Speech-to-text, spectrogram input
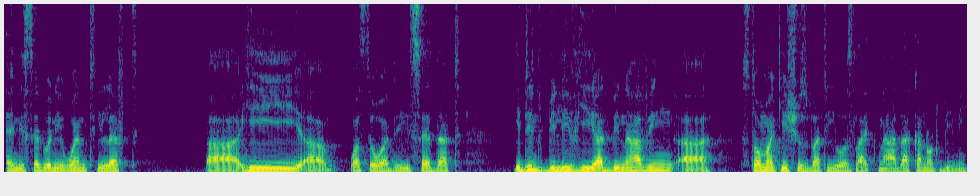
and he said when he went he left uh, he um, what's the word? He said that he didn't believe he had been having uh, stomach issues but he was like nah that cannot be me.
